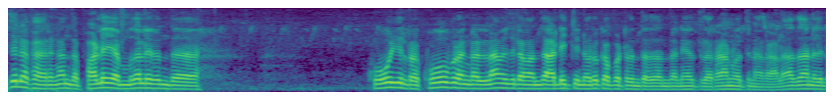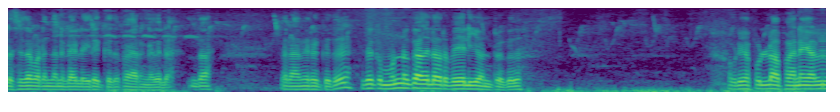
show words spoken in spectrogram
இதில் பாருங்க அந்த பழைய முதல் இருந்த கோயில்ற கோபுரங்கள்லாம் இதில் வந்து அடித்து நொறுக்கப்பட்டிருந்தது அந்த நேரத்தில் இராணுவத்தினரால். அதான் இதில் சிதவடைந்த நிலையில் இருக்குது பாருங்க இதில். இந்த இதெல்லாம் இருக்குது. இதுக்கு முன்னுக்கு அதில் ஒரு வேலி ஒன்று இருக்குது. அப்படியே ஃபுல்லாக பனைகள்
